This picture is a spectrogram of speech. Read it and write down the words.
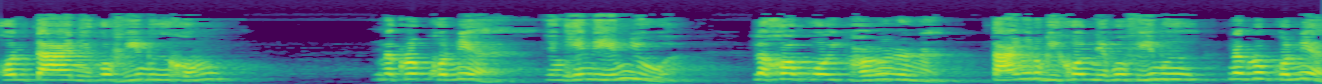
คนตายเนี่ยเพราะฝีมือของ นักรบคนเนี่ย ยังเห็นเห็นอยู่อะแล้วครอบครัวอีกเผ่านั้นน่ะ ตายไม่รู้กี่คนเนี่ยเพราะฝีมือ นักรบคนเนี่ย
